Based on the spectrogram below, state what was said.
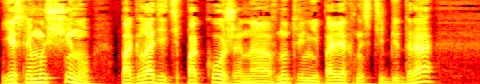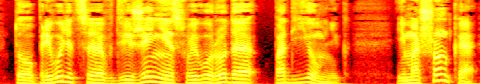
Если мужчину погладить по коже на внутренней поверхности бедра – то приводится в движение своего рода подъемник, и мошонка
